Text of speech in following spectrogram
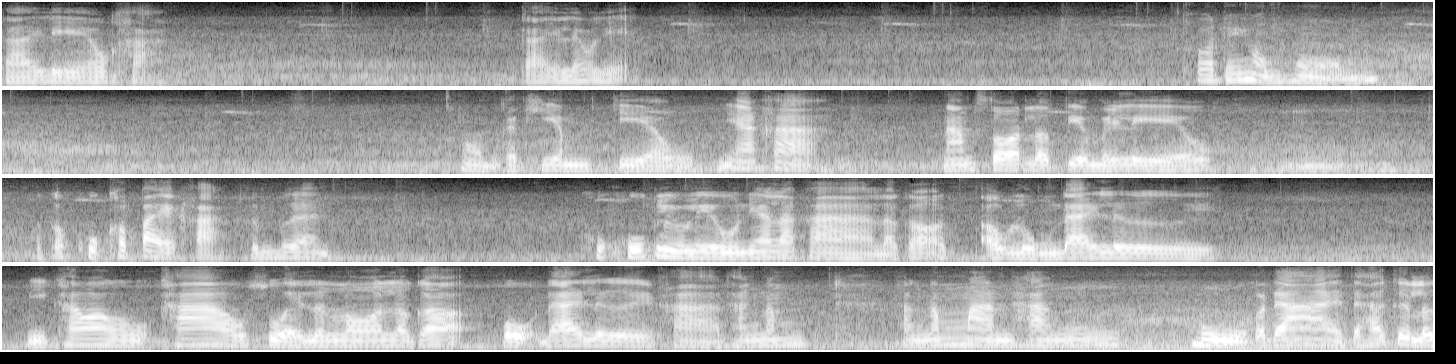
ได้แล้วค่ะใกล้แล้วแหละทอดให้หอมหอมๆหอมกระเทียมเจียว เนี่ยค่ะ น้ำซอสเราเตรียมไว้แล้วแล้วก็คลุกเข้าไปค่ะ เพื่อนๆคลุกๆเร็วๆเนี่ยแหละค่ะ แล้วก็เอาลงได้เลย มีข้าวข้าวสวยร้อนๆแล้วก็โปะได้เลยค่ะ ทั้งน้ำทั้งน้ำมันทั้งหมูก็ได้ แต่ถ้าเกิดเรา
